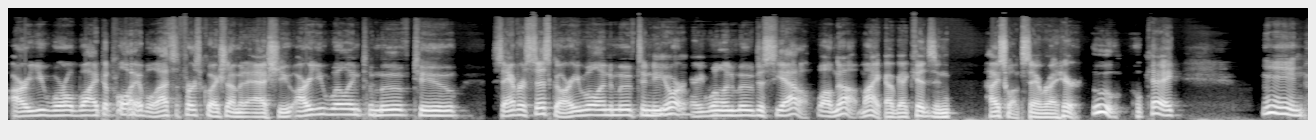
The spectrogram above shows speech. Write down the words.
Are you worldwide deployable? That's the first question I'm going to ask you. Are you willing to move to San Francisco? Are you willing to move to New York? Mm-hmm. Are you willing to move to Seattle? Well, no, Mike, I've got kids in high school. I'm staying right here. Ooh, okay. Mm,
